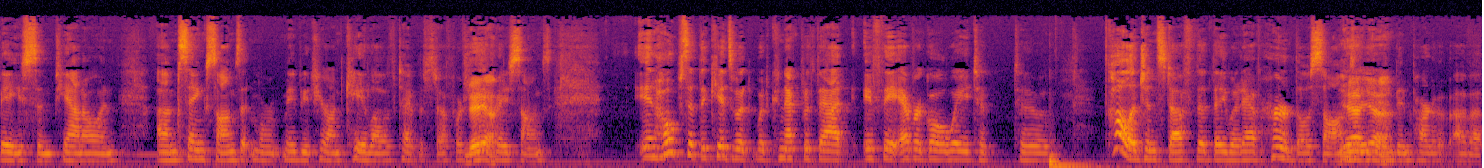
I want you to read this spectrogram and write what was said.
bass and piano and um, sang songs that more maybe you'd hear on K Love type of stuff, worship Yeah, yeah. praise songs, in hopes that the kids would, would connect with that if they ever go away to to college and stuff that they would have heard those songs Yeah, and, yeah. and been part of, of a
